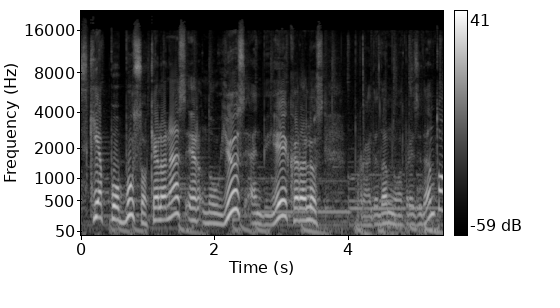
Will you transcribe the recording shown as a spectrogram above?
skiepo buso keliones ir naujus NBA karalius. Pradedam nuo prezidento.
